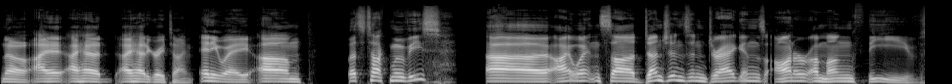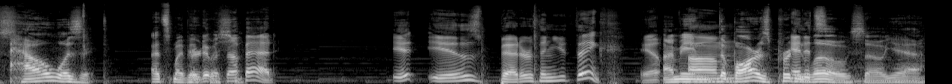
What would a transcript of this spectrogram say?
No, I I had I had a great time. Anyway, um let's talk movies. Uh I went and saw Dungeons and Dragons Honor Among Thieves. how was it? That's my big Heard it was not bad. It is better than you'd think. Yeah. I mean, Um, the bar is pretty low, so yeah.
